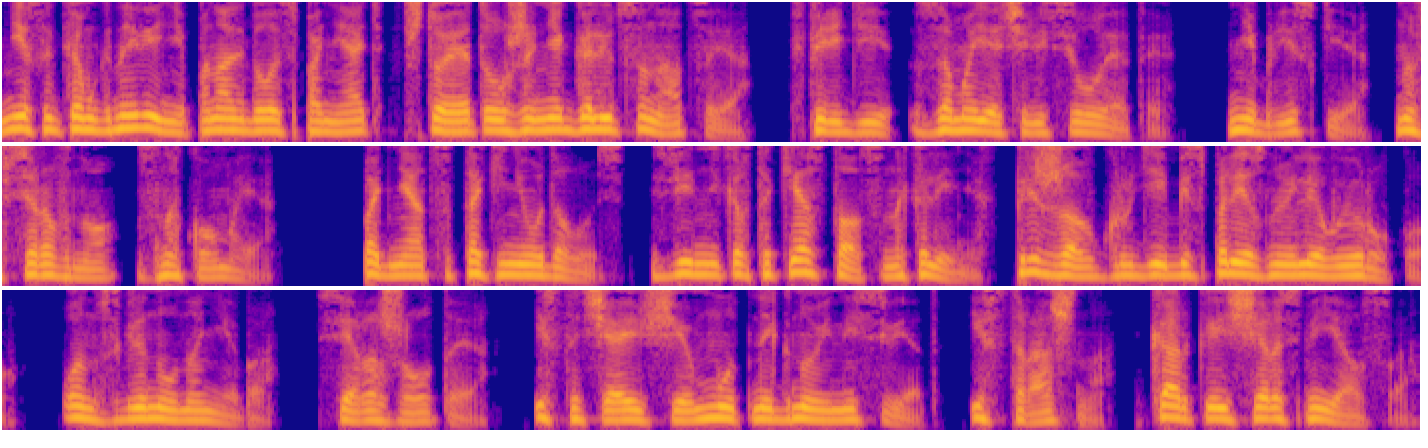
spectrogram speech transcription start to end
Несколько мгновений понадобилось понять, что это уже не галлюцинация. Впереди замаячили силуэты. Не близкие, но все равно знакомые. Подняться так и не удалось. Зимников так и остался на коленях, прижав к груди бесполезную левую руку. Он взглянул на небо, серо-желтое, источающее мутный гнойный свет. И страшно, каркающе рассмеялся.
